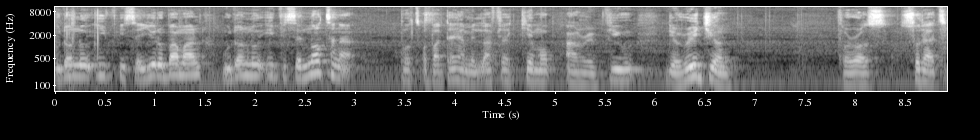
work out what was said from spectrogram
We don't know if it's a Yoruba man. We don't know if it's a Northerner. But Obadiah Mailafia came up and reviewed the region for us so that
